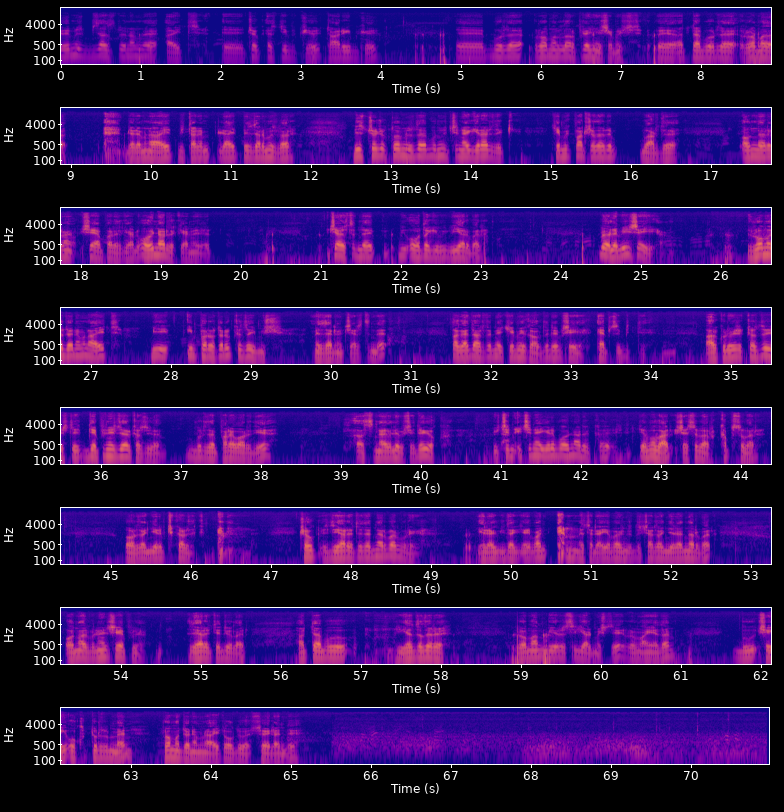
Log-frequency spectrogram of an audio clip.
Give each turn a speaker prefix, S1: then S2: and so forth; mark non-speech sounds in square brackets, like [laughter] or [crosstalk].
S1: Köyümüz Bizans dönemine ait e, çok eski bir köy, tarihi bir köy. E, burada Romalılar falan yaşamış. E, hatta burada Roma [coughs] dönemine ait bir tane lahit mezarımız var. Biz çocukluğumuzda bunun içine girerdik. Kemik parçaları vardı. Onları şey yapardık yani oynardık yani. İçerisinde bir oda gibi bir yer var. Böyle bir şey yani. Roma dönemine ait bir imparatorun kızıymış mezarın içerisinde. Fakat artık ne kemiği kaldı ne bir şey. Hepsi bitti. Arkeolojik kazı işte defineciler kazıyor. Burada para var diye. Aslında öyle bir şey de yok. İçin, içine girip oynardık. Camı var, şişesi var, kapısı var. Oradan girip çıkardık. [clears throat] Çok ziyaret edenler var buraya. Gelen giden yaban, [clears throat] mesela yabancı dışarıdan gelenler var. Onlar bunu şey yapıyor. Ziyaret ediyorlar. Hatta bu yazıları Roman birisi gelmişti Romanya'dan. Bu şeyi okutturdum ben. Roma dönemine ait olduğu söylendi.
